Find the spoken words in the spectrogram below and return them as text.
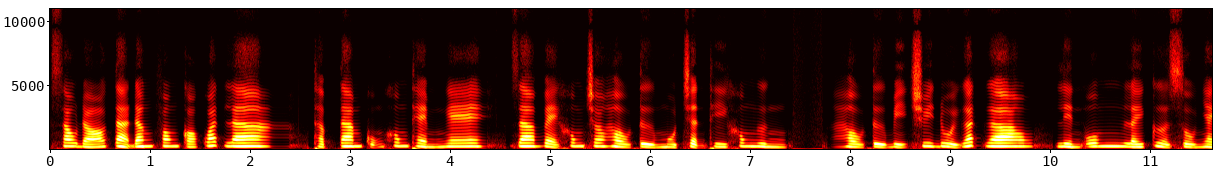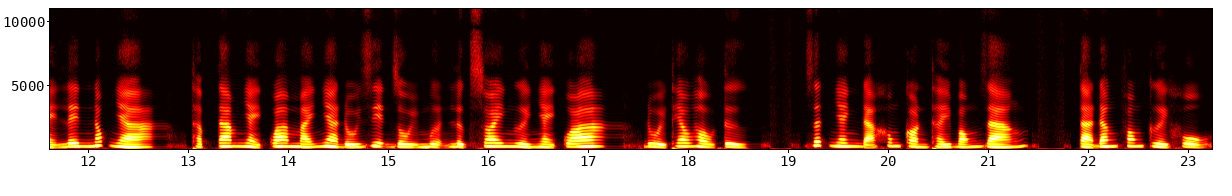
Sau đó tả Đăng Phong có quát la. Thập tam cũng không thèm nghe, ra vẻ không cho hầu tử một trận thì không ngừng. Hầu tử bị truy đuổi gắt gao, liền ôm lấy cửa sổ nhảy lên nóc nhà. Thập tam nhảy qua mái nhà đối diện rồi mượn lực xoay người nhảy qua, đuổi theo hầu tử rất nhanh đã không còn thấy bóng dáng. Tả Đăng Phong cười khổ,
